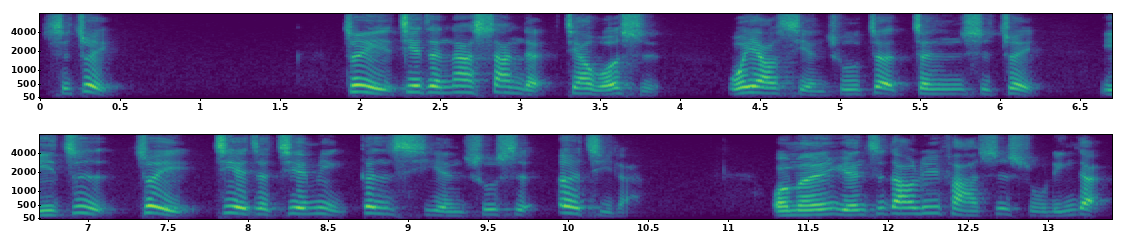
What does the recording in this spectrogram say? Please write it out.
是罪。罪接着那善的叫我死，我要显出这真是罪，以致罪借着诫命更显出是恶极了。我们原知道律法是属灵的。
